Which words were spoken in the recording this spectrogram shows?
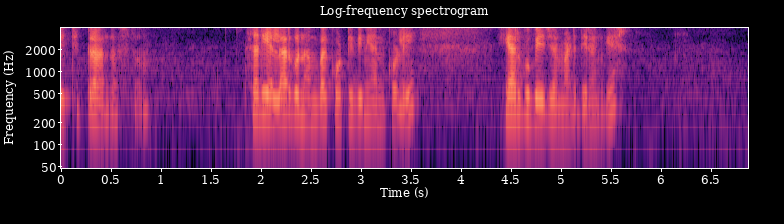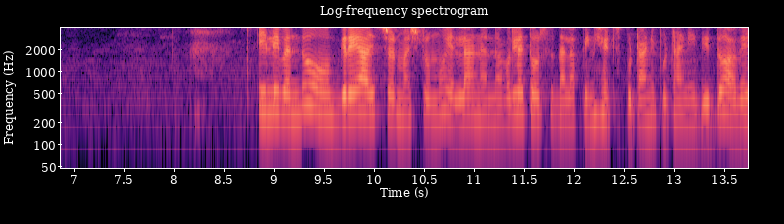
ವಿಚಿತ್ರ ಅನ್ನಿಸ್ತು. ಸರಿ, ಎಲ್ಲರಿಗೂ ನಂಬರ್ ಕೊಟ್ಟಿದ್ದೀನಿ ಅಂದ್ಕೊಳ್ಳಿ ಯಾರಿಗೂ ಬೇಜಾರು ಮಾಡಿದಿರಂಗೆ ಇಲ್ಲಿ ಬಂದು ಗ್ರೇ ಆಯಿಸ್ಟರ್ ಮಶ್ರೂಮು ಎಲ್ಲ ನಾನು ಅವಾಗಲೇ ತೋರಿಸಿದ್ನಲ್ಲ ಪಿನ್ ಹೆಡ್ಸ್ ಪುಟಾಣಿ ಪುಟಾಣಿ ಇದ್ದಿದ್ದು, ಅವೇ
